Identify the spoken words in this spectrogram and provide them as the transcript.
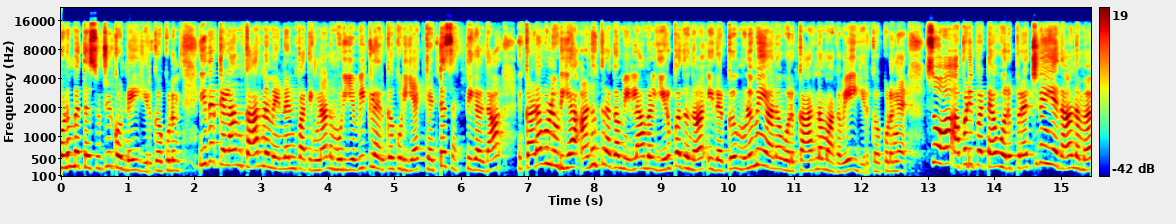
குடும்பத்தை சுற்றி கொண்டே இருக்கக்கூடும். இதற்கெல்லாம் காரணம் என்னன்னு பார்த்தீங்கன்னா நம்முடைய வீட்டில் இருக்கக்கூடிய கெட்ட சக்திகள் தான். கடவுளுடைய அனுக்கிரகம் இல்லாமல் இருப்பதும் தான் இதற்கு முழுமையான ஒரு காரணமாகவே இருக்கக்கூடுங்க. ஸோ அப்படிப்பட்ட ஒரு பிரச்சனையை தான் நம்ம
